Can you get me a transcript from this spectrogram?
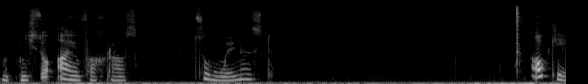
und nicht so einfach rauszuholen ist. Okay.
